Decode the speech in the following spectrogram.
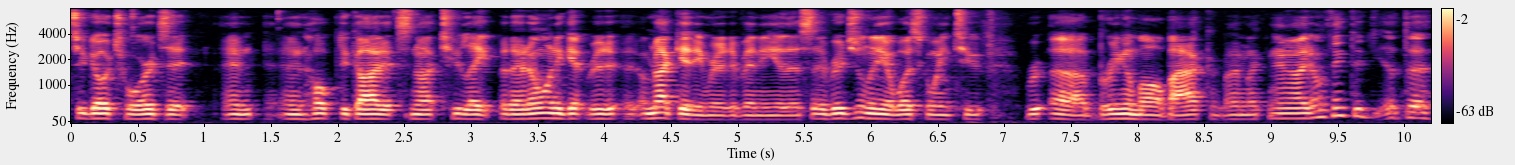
to go towards it and and hope to God it's not too late. But I don't want to get rid of. I'm not getting rid of any of this. Originally, I was going to uh, bring them all back. I'm like, no, I don't think that the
